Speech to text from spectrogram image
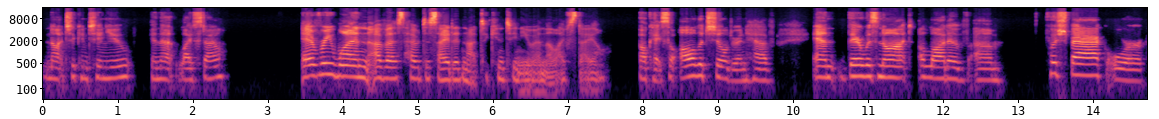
not to continue in that lifestyle? every one of us have decided not to continue in the lifestyle. Okay, so all the children have, and there was not a lot of um, pushback or.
